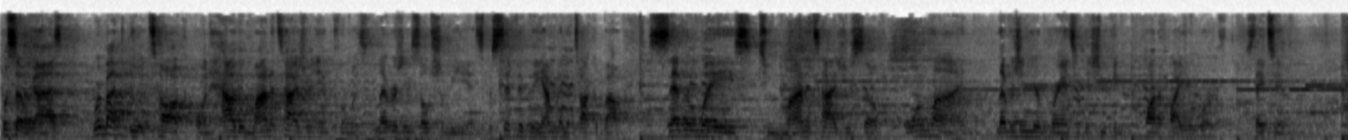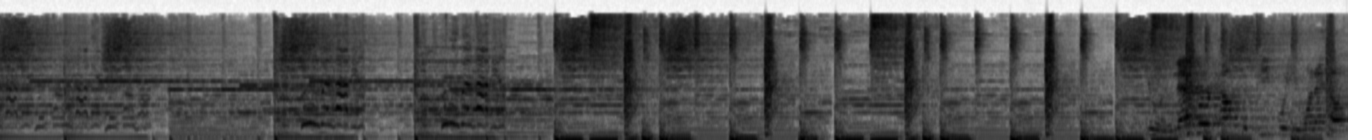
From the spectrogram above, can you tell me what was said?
What's up guys? We're about to do a talk on how to monetize your influence leveraging social media. Specifically, I'm gonna talk about seven ways to monetize yourself online, leveraging your brand so that you can quantify your worth. Stay tuned. You want to help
